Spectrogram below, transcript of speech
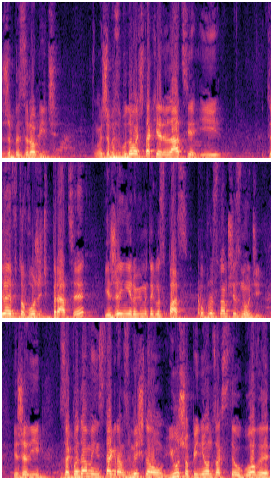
żeby zrobić, żeby zbudować takie relacje i tyle w to włożyć pracy, jeżeli nie robimy tego z pasji, po prostu nam się znudzi. Jeżeli zakładamy Instagram z myślą już o pieniądzach z tyłu głowy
